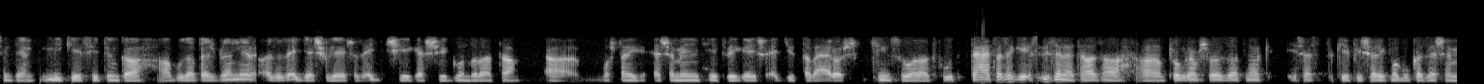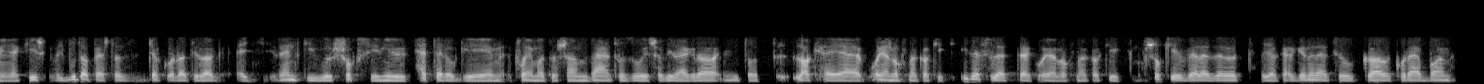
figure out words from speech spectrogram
szintén mi készítünk a, a Budapest Brandnél, az az egyesülés, az egységesség gondolata a mostani esemény hétvége is együtt a város címszó alatt fut. Tehát az egész üzenete az a, a programsorozatnak, és ezt képviselik maguk az események is, hogy Budapest az gyakorlatilag egy rendkívül sokszínű, heterogén, folyamatosan változó és a világra nyitott lakhelye olyanoknak, akik ide születtek, olyanoknak, akik sok évvel ezelőtt, vagy akár generációkkal korábban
